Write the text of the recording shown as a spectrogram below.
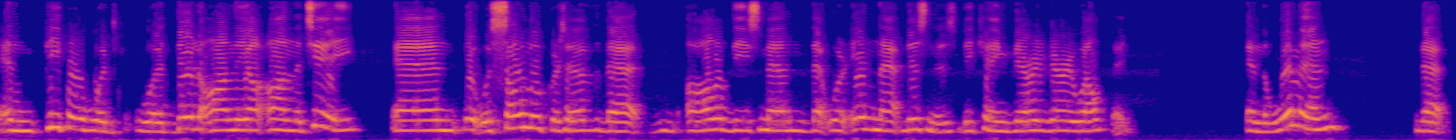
and people would would bid on the on the tea, and it was so lucrative that all of these men that were in that business became very very wealthy, and the women that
